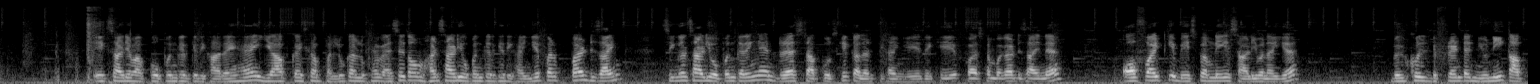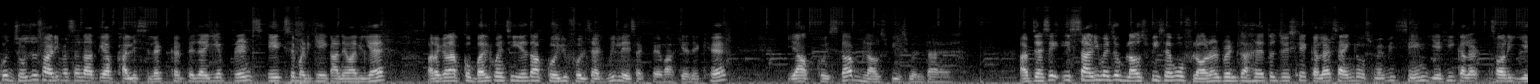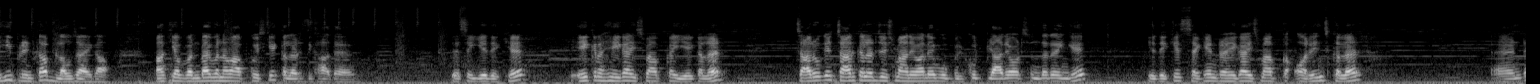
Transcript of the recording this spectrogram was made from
एक साड़ी हम आपको ओपन करके दिखा रहे हैं। ये आपका इसका पल्लू का लुक है। वैसे तो हम हर साड़ी ओपन करके दिखाएँगे, पर पर डिज़ाइन सिंगल साड़ी ओपन करेंगे एंड रेस्ट आपको उसके कलर दिखाएँगे। ये देखिए फ़र्स्ट नंबर का डिज़ाइन है। ऑफ़ व्हाइट के बेस पे हमने ये साड़ी बनाई है। बिल्कुल डिफरेंट एंड यूनिक आपको जो जो साड़ी पसंद आती है, आप खाली सिलेक्ट करते जाइए। प्रिंट्स एक से बढ़ के एक आने वाली है। और अगर आपको बल्क में चाहिए तो आप कोई भी फुल सेट भी ले सकते हैं। बाकी देखे ये आपको इसका ब्लाउज पीस मिलता है। अब जैसे इस साड़ी में जो ब्लाउज पीस है वो फ्लोरल प्रिंट का है तो जो इसके कलर्स आएँगे उसमें भी सेम यही कलर सॉरी यही प्रिंट का ब्लाउज आएगा। बाकी अब वन बाय वन हम आपको इसके कलर दिखाते हैं। जैसे ये देखिए, एक रहेगा इसमें आपका ये कलर चारों के चार कलर जो इसमें आने वाले हैं वो बिल्कुल प्यारे और सुंदर रहेंगे। ये देखिए सेकंड रहेगा इसमें आपका ऑरेंज कलर एंड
